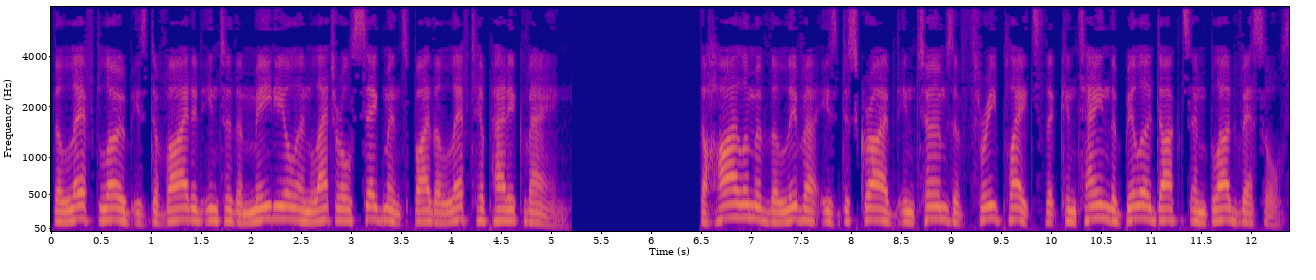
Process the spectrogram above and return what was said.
The left lobe is divided into the medial and lateral segments by the left hepatic vein. The hilum of the liver is described in terms of three plates that contain the bile ducts and blood vessels.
